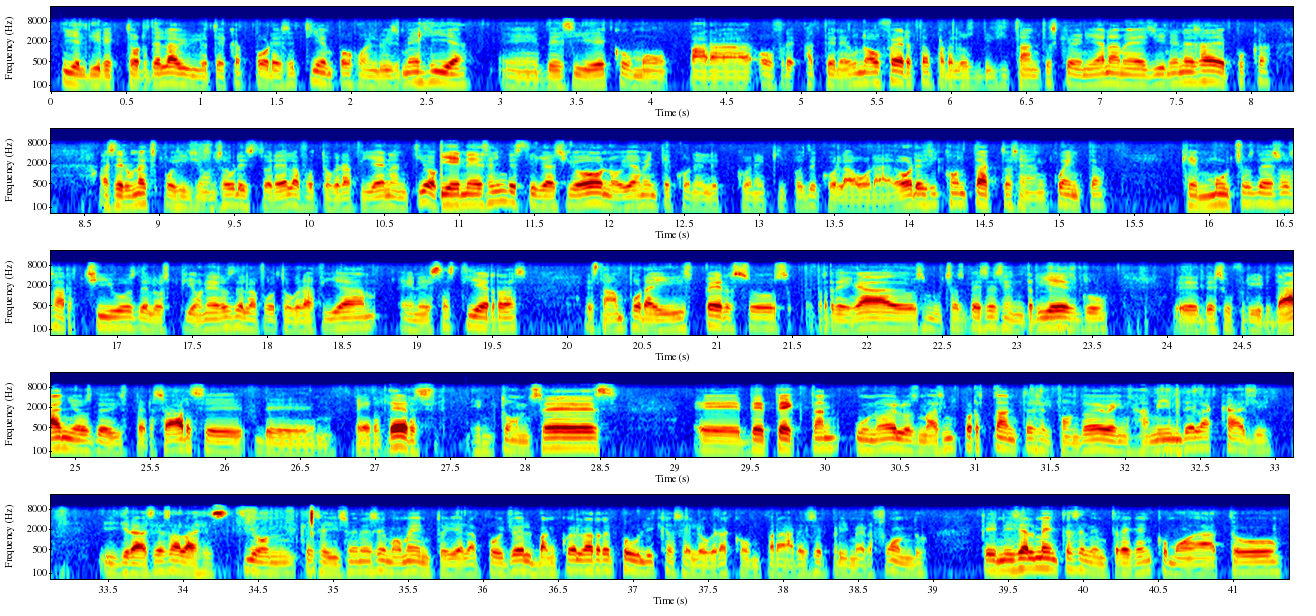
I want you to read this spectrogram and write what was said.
y el director de la biblioteca por ese tiempo, Juan Luis Mejía, eh, decide como para tener una oferta para los visitantes que venían a Medellín en esa época, hacer una exposición sobre historia de la fotografía en Antioquia. Y en esa investigación, obviamente con, con equipos de colaboradores y contactos, se dan cuenta que muchos de esos archivos de los pioneros de la fotografía en esas tierras estaban por ahí dispersos, regados, muchas veces en riesgo de sufrir daños, de dispersarse, de perderse. Entonces eh, detectan uno de los más importantes, el fondo de Benjamín de la Calle, y gracias a la gestión que se hizo en ese momento y el apoyo del Banco de la República se logra comprar ese primer fondo, que inicialmente se le entrega en comodato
